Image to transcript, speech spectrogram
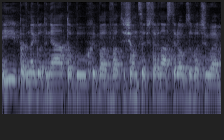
i pewnego dnia, to był chyba 2014 rok, zobaczyłem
